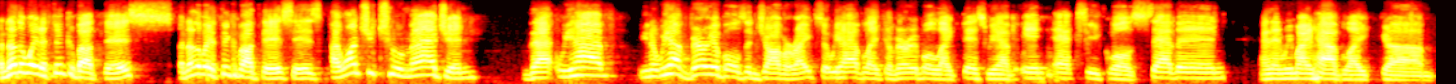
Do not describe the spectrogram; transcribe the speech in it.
Another way to think about this, another way to think about this is I want you to imagine that we have, you know, we have variables in Java, right? So we have like a variable like this. We have int x equals seven, and then we might have like um,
